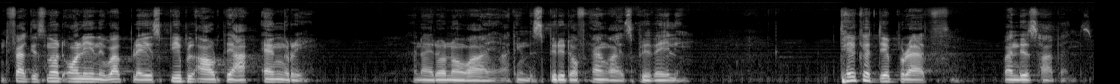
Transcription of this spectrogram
In fact, it's not only in the workplace, people out there are angry. And I don't know why. I think the spirit of anger is prevailing. Take a deep breath when this happens.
